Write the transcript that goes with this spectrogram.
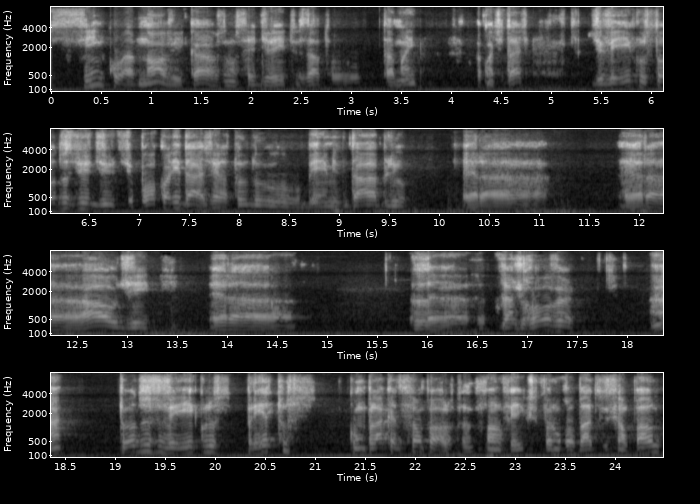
5 a 9 carros, não sei direito exato o tamanho, a quantidade, de veículos todos de, de, de boa qualidade. Era tudo BMW, era, era Audi, era Range Rover, né? todos os veículos pretos com placa de São Paulo. Então, foram veículos que foram roubados em São Paulo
